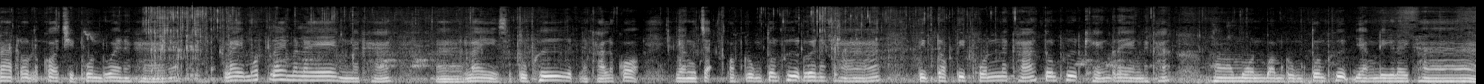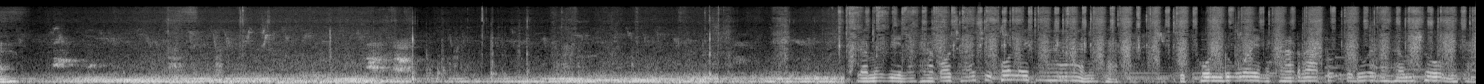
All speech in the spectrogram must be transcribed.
ราดรดแล้วก็ฉีดพ่นด้วยนะคะ ไล่มดไล่แมลงนะคะไล่ศัตรูพืชนะคะ แล้วก็ยังจะบำรุงต้นพืชด้วยนะคะ ติดดอกติดผลนะคะ ต้นพืชแข็งแรงนะคะฮอร์โมนบำรุงต้นพืชอย่างดีเลยค่ะ แล้วไม่วีนะคะ ก็ใช้ฉีดพ่นเลยค่ะนี่ค่ะฉีดพ่นด้วยนะคะราดรถไปด้วยนะคะผู้ชมนี่ค่ะ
